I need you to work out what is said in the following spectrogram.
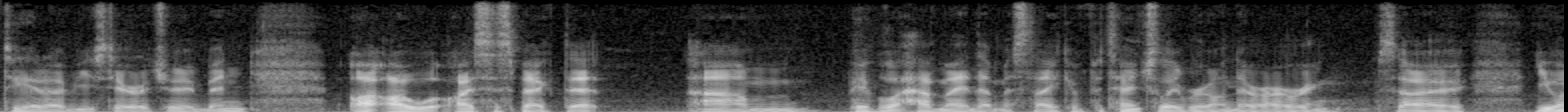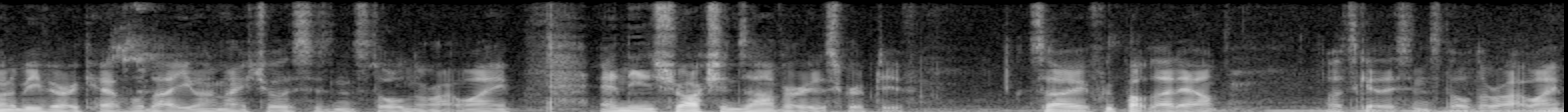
to get over your steerer tube. And I, I, I suspect that um, people that have made that mistake have potentially ruined their O-ring. So you want to be very careful with that. You want to make sure this is installed in the right way. And the instructions aren't very descriptive. So if we pop that out, let's get this installed the right way.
